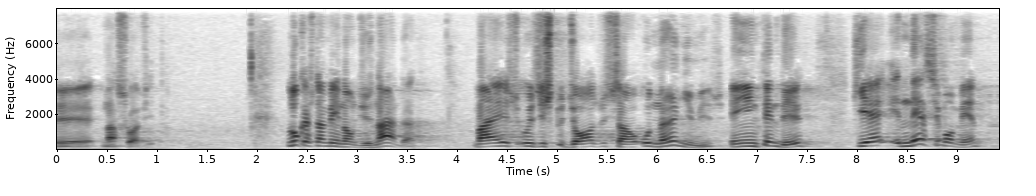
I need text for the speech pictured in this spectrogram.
eh, na sua vida. Lucas também não diz nada mas os estudiosos são unânimes em entender que é nesse momento,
